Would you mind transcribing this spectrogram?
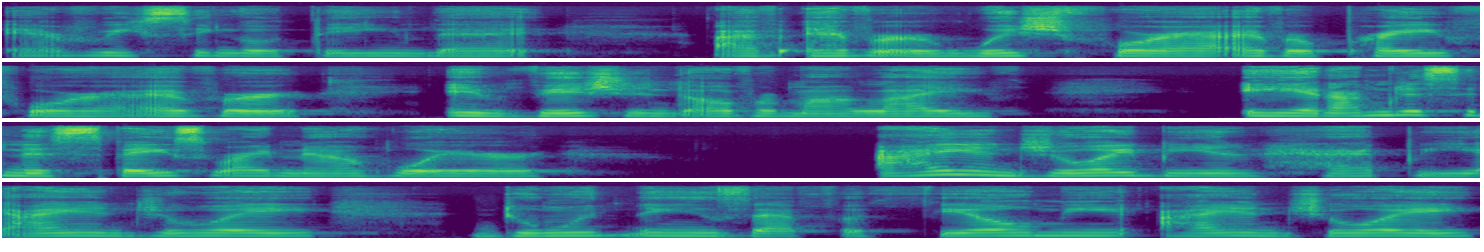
every single thing that I've ever wished for, I ever prayed for, I ever envisioned over my life. And I'm just in this space right now where I enjoy being happy. I enjoy doing things that fulfill me. I enjoy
